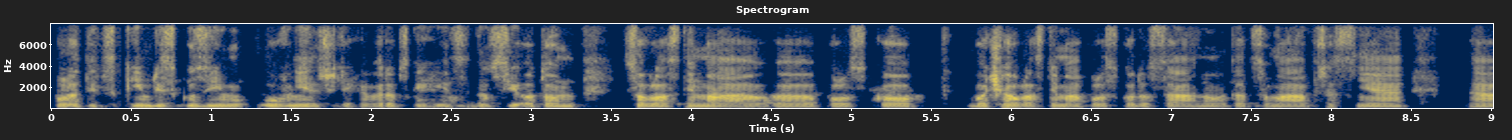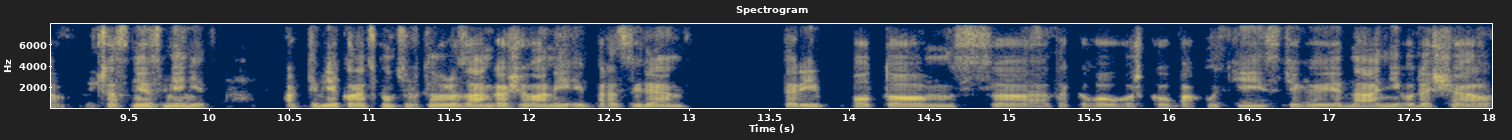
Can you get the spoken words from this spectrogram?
politickým diskuzím uvnitř těch evropských institucí o tom, co vlastně má Polsko, bo čeho vlastně má Polsko dosáhnout a co má přesně, e, přesně změnit. Aktivně konec konců v tom byl zaangažovaný i prezident, který potom s e, takovou hořkou pachutí z těch jednání odešel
